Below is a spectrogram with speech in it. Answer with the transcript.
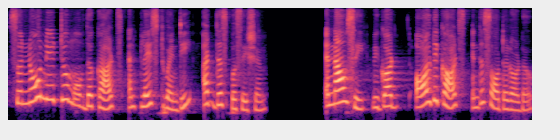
so no need to move the cards and place 20 at this position. And now see we got all the cards in the sorted order.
